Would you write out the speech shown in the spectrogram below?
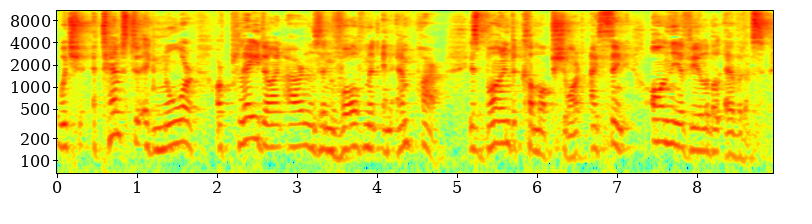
which attempts to ignore or play down Ireland's involvement in empire is bound to come up short, I think, on the available evidence.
